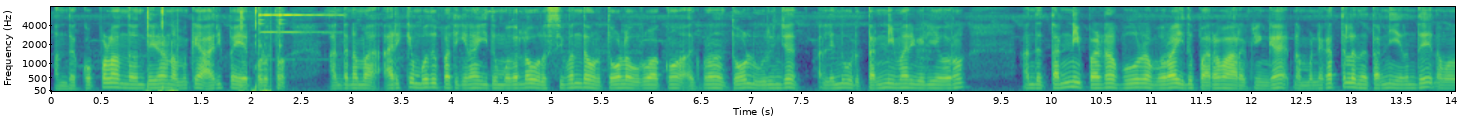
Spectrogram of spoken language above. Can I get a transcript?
அந்த கொப்பளம் அந்த வந்து நமக்கு அரிப்பை ஏற்படுத்தும். அந்த நம்ம அரிக்கும் போது பார்த்திங்கன்னா இது முதல்ல ஒரு சிவந்த ஒரு தோலை உருவாக்கும். அதுக்கப்புறம் அந்த தோல் உறிஞ்சு அதுலேருந்து ஒரு தண்ணி மாதிரி வெளியே வரும். அந்த தண்ணி படுற பூரா பூரா இது பரவ ஆரம்பிக்குங்க. நம்ம நிகத்தில் அந்த தண்ணி இருந்து நம்ம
